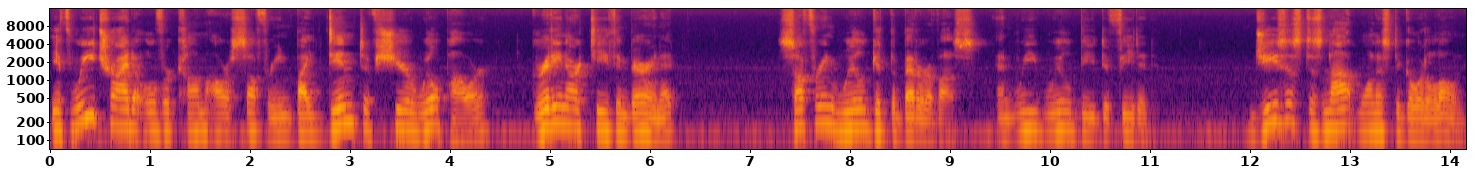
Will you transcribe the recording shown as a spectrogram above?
If we try to overcome our suffering by dint of sheer willpower, gritting our teeth and bearing it, suffering will get the better of us and we will be defeated. Jesus does not want us to go it alone.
